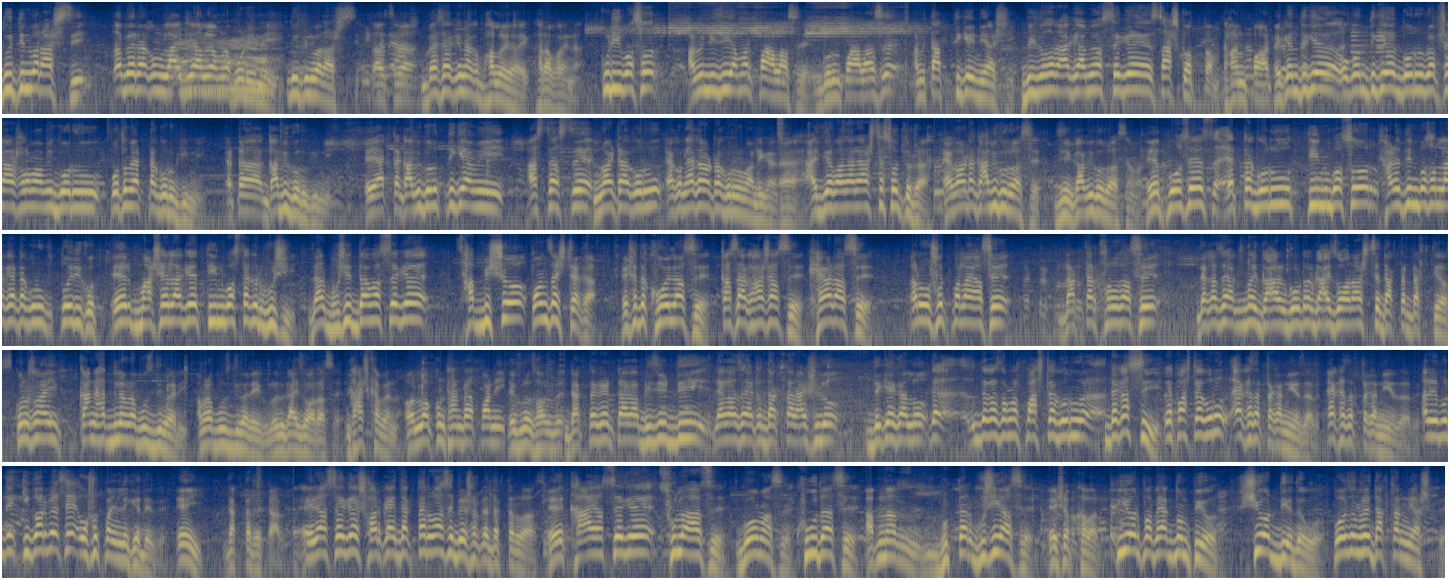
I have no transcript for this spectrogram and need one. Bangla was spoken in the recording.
দুই, তিনবার আসছি। তবে এরকম লাইটের আলো আমরা পড়িনি দুই তিনবার আসছি। তাছাড়া বেচা কিনা ভালোই হয় খারাপ হয় না। কুড়ি বছর আমি নিজেই আমার পাল আছে গরুর পাল আছে আমি তার থেকেই নিয়ে আসি। বিশ বছর আগে আমি হচ্ছে গিয়ে চাষ করতাম ধান পাট। এখান থেকে ওখান থেকে গরুর ব্যবসা আসলাম আমি গরু প্রথমে একটা গরু কিনি। একটা গাভী গরু কিনি। এই একটা গাভী গরুর থেকে আমি আস্তে আস্তে নয়টা গরু এখন এগারোটা গরুর মালিক আছে। হ্যাঁ, আজকের বাজারে আসছে চোদ্দটা। এগারোটা গাভী গরু আছে। জি গাভী গরু আছে আমার। এই প্রসেস একটা গরু তিন বছর সাড়ে তিন বছর লাগে একটা গরু তৈরি করতে। এর মাসে লাগে তিন বস্তা করে ভুসি। যার ভুসির দাম আছে ছাব্বিশশো পঞ্চাশ টাকা। এর সাথে খৈল আছে কাঁচা ঘাস আছে খ্যাড় আছে আর ওষুধ পালায় আছে ডাক্তার খরচ আছে। দেখা যায় একসময় গা- গোটার গায়ে জ্বর আসছে, ডাক্তার ডাকতে আসছে। কোনো সময় কানে হাত দিলে আমরা বুঝতে পারি। আমরা বুঝতে পারি এগুলো গায়ে জ্বর আছে। ঘাস খাবে না। ওর লক্ষণ ঠান্ডা, পানি, এগুলো ধরবে ডাক্তারের টাকা ভিজিট দিই দেখা যায় একটা ডাক্তার আসলো, দেখে গেল। দেখা যাচ্ছে আমরা পাঁচটা গরু, দেখাচ্ছি। পাঁচটা গরু এক হাজার টাকা নিয়ে যাবে। এক হাজার টাকা নিয়ে যাবে। আর এর মধ্যে কি করবে সে? ওষুধ পানি লিখে দেবে। এই ডাক্তারের কাজ। এরা হচ্ছে গিয়ে সরকারি ডাক্তারও আছে, বেসরকারি ডাক্তারও আছে। এ খায় হচ্ছে গিয়ে ছুলা আছে, গম আছে, খুদ আছে, আপনার ভুট্টার ভুসি আছে, এইসব খাবার। পিওর পাবে, একদম পিওর। শিওর দিয়ে দেবো। প্রয়োজন হলে ডাক্তার নিয়ে আসবে।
